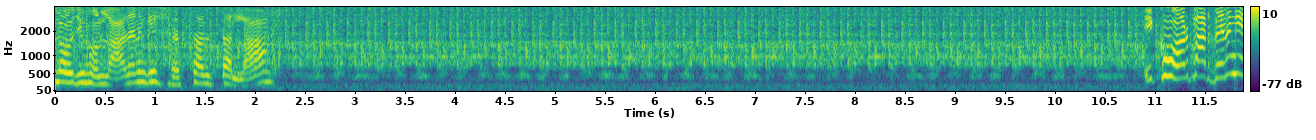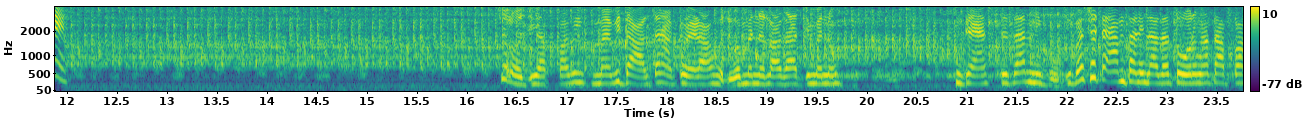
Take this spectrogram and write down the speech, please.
ਲਓ ਜੀ, ਹੁਣ ਲਾ ਦੇਣਗੇ, ਰੱਸਾ ਦਿੱਤਾ ਲਾ। ਚਲੋ ਜੀ ਆਪਾਂ ਵੀ ਮੈਂ ਵੀ ਦਾਲ ਧਰਾਂ ਕੋਲਾ ਹੋ ਜਾਊਗਾ। ਮੈਨੂੰ ਲੱਗਦਾ ਅੱਜ ਮੈਨੂੰ ਗੈਸ ਤੇ ਧਰਨੀ ਪਊਗੀ। ਬਸ ਟਾਈਮ ਤਾਂ ਨਹੀਂ ਲੱਗਦਾ ਤੋਰੀਆਂ ਤਾਂ ਆਪਾਂ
